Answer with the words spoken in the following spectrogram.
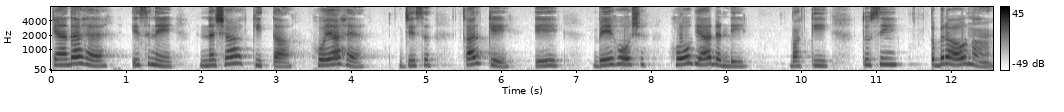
ਕਹਿੰਦਾ ਹੈ ਇਸ ਨੇ ਨਸ਼ਾ ਕੀਤਾ ਹੋਇਆ ਹੈ, ਜਿਸ ਕਰਕੇ ਇਹ ਬੇਹੋਸ਼ ਹੋ ਗਿਆ ਡੰਡੀ। ਬਾਕੀ ਤੁਸੀਂ ਘਬਰਾਓ ਨਾ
